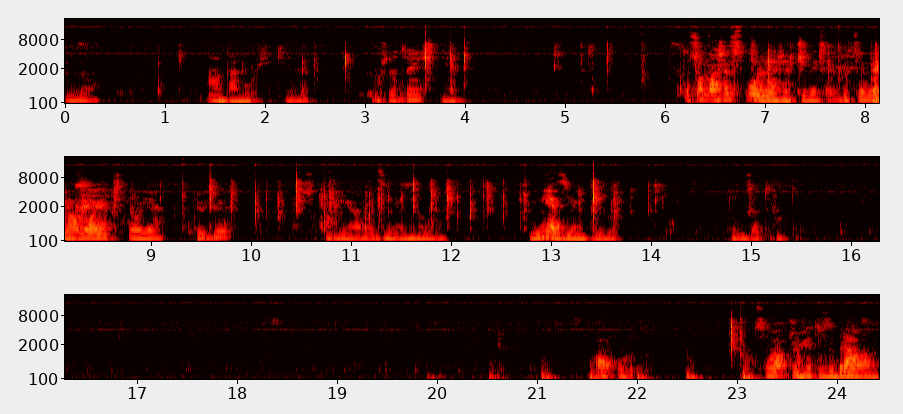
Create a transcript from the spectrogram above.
No. O, bambusik jeden. Można to jeść? Nie. To są nasze wspólne rzeczy, więc jakby co nie Tak. ma moje, twoje. Mhm. Super, nie mam jedzenia znowu. Nie zjem tego. To jest zatrute. O, ur... Co? Przecież ja to zebrałam.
